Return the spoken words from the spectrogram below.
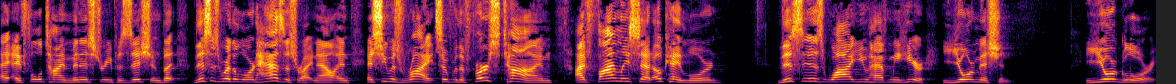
a, a full time ministry position. But this is where the Lord has us right now. And, and she was right. So for the first time, I finally said, okay, Lord, this is why you have me here your mission, your glory.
